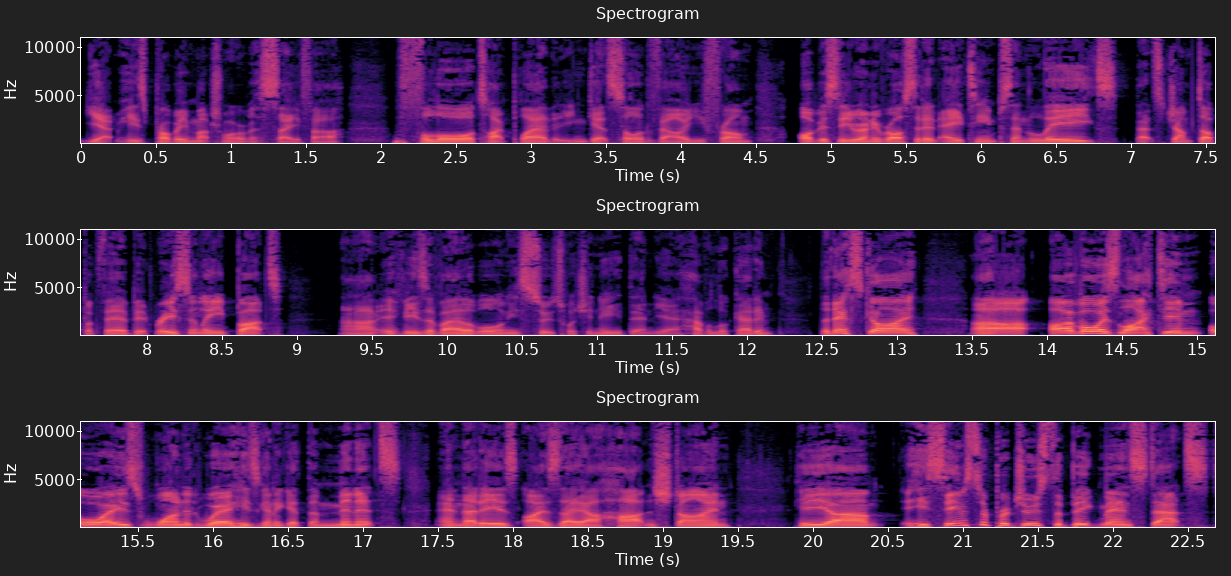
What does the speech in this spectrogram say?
yeah, he's probably much more of a safer floor type player that you can get solid value from. Obviously, you're only rostered in 18% of leagues. That's jumped up a fair bit recently, but uh, if he's available and he suits what you need, then yeah, have a look at him. The next guy, uh, I've always liked him, always wondered where he's going to get the minutes, and that is Isaiah Hartenstein. He um, he seems to produce the big man stats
